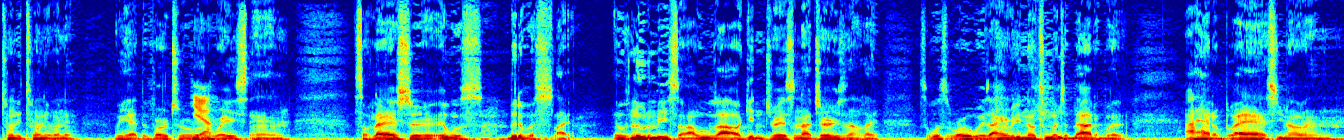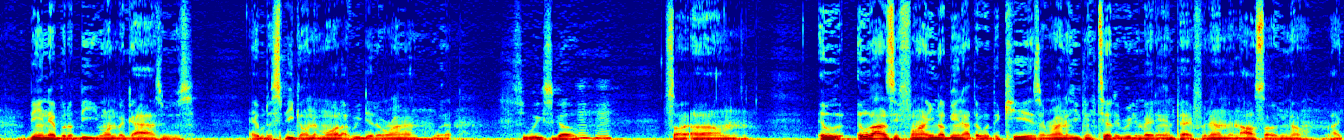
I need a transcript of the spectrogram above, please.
2020 when it, we had the virtual Yeah. race, and so last year it was a bit of a like it was new to me. So I was all getting dressed in our jerseys, and I was like, "So what's the road race?" I didn't really know too much about it, but I had a blast, you know, and being able to be one of the guys who was able to speak on it more, like we did a run what a few weeks ago. So um, it was it was honestly fun, you know, being out there with the kids and running. You can tell it really made an impact for them, and also, you know, like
